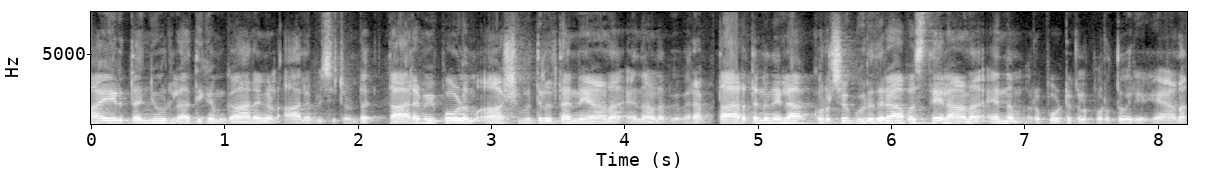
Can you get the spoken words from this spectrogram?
ആയിരത്തി അഞ്ഞൂറിലധികം ഗാനങ്ങൾ ആലപിച്ചിട്ടുണ്ട്. താരം ഇപ്പോഴും ആശുപത്രിയിൽ തന്നെയാണ് എന്നാണ് വിവരം. താരത്തിന്റെ നില കുറച്ച് ഗുരുതരാവസ്ഥയിലാണ് എന്നും റിപ്പോർട്ടുകൾ പുറത്തുവരികയാണ്.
